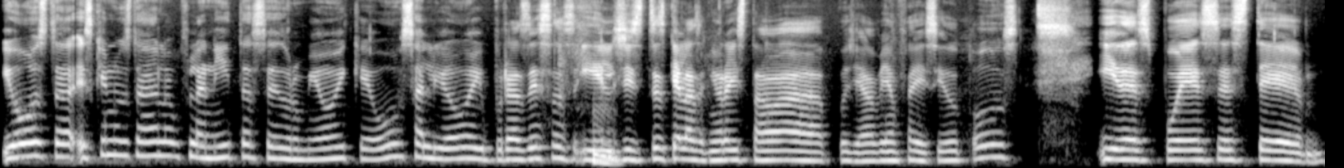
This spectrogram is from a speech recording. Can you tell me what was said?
Y, oh, está, es que no estaba la flanita, se durmió y que, oh, salió y puras de esas. Y el chiste es que la señora ahí estaba, pues ya habían fallecido todos. Y después, este,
